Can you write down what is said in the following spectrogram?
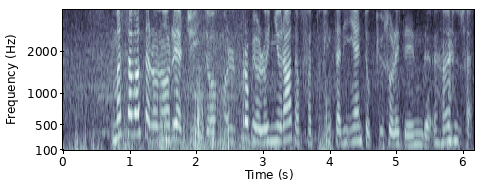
ma stavolta non ho reagito, proprio l'ho ignorata, ho fatto finta di niente, ho chiuso le tende, cioè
